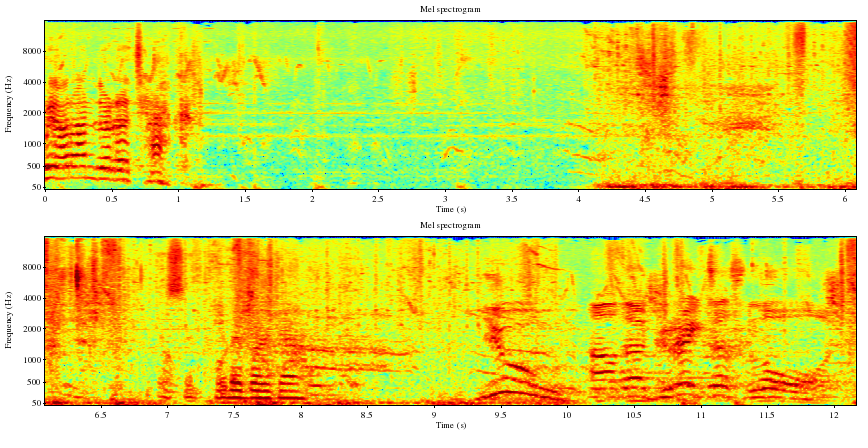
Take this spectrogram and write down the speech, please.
We are under attack. पैसे थोड़े बढ़ जाए You are the greatest lord.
